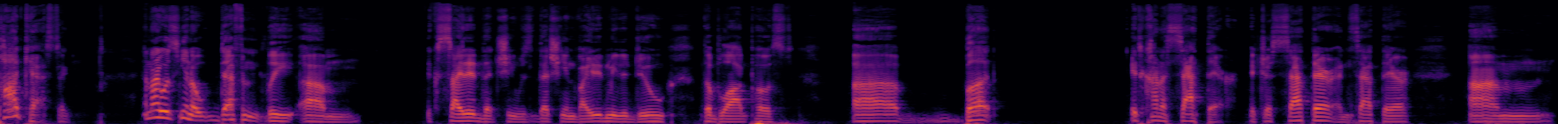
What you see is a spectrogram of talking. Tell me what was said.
podcasting? And I was, you know, definitely um, excited that she was that she invited me to do the blog post. Uh, but it kind of sat there. It just sat there and sat there. Um,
